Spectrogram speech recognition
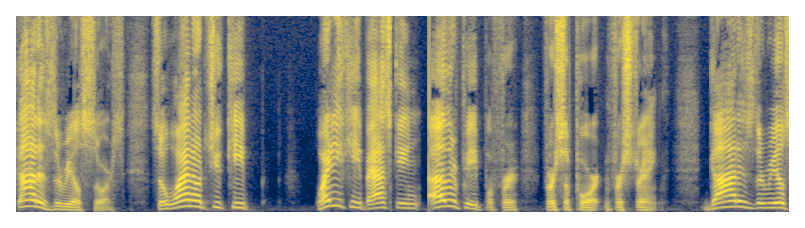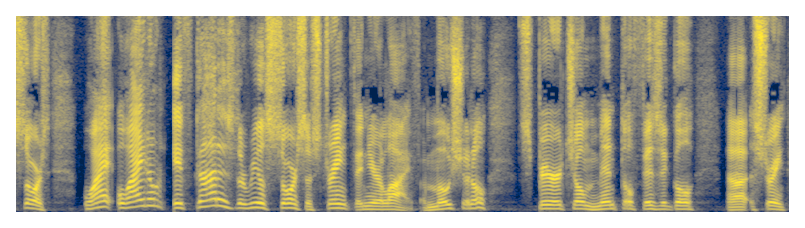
God is the real source. So why don't you keep why do you keep asking other people for, for support and for strength? God is the real source. Why, why don't, if God is the real source of strength in your life, emotional, spiritual, mental, physical uh, strength,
